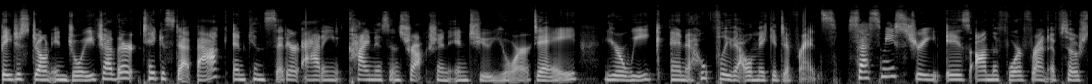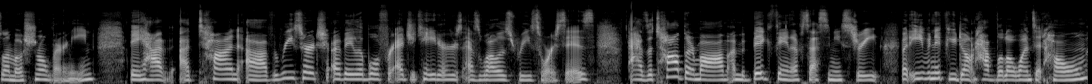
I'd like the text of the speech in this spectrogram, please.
they just don't enjoy each other, take a step back and consider adding kindness instruction into your day, your week, and hopefully that will make a difference. Sesame Street is on the forefront of social emotional learning. They have a ton of research available for educators as well as resources. As a toddler mom, I'm a big fan of Sesame Street, but even if you don't have little ones at home,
